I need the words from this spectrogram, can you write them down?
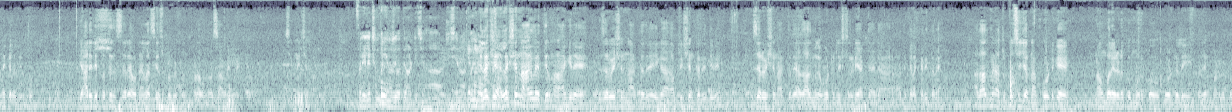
ಆನೆಕಲ್ಲಲ್ಲಿತ್ತು ಇಲ್ಲಿ ಪ್ರತಿನಿಧಿಸ್ತಾರೆ ಅವ್ರನ್ನೆಲ್ಲ ಸೇರಿಸ್ಕೊಳ್ಬೇಕು ಅಂತ ಕೂಡ ಒಂದು ಹೊಸ amendment signature decision election election ಆಗಲೇ ತೀರ್ಮಾನ ಆಗಿದೆ. ರಿಸರ್ವೇಷನ್ ಆಗ್ತದೆ. ಈಗ ಅಬ್ಜೆಕ್ಷನ್ ಕರೀತೀವಿ ರಿಸರ್ವೇಷನ್ ಆಗ್ತದೆ. ಅದಾದಮೇಲೆ ವೋಟರ್ ಲಿಸ್ಟ್ ರೆಡಿ ಆಗ್ತಾ ಇದೆ. ಅದಕ್ಕೆಲ್ಲ ಕರೀತಾರೆ. ಅದಾದಮೇಲೆ ಅದ್ರ ಪ್ರೊಸೀಜರ್ ನಾವು ಕೋರ್ಟ್ಗೆ ನವೆಂಬರ್ ಎರಡಕ್ಕೂ ಮೂರಕ್ಕೂ ಕೋರ್ಟಲ್ಲಿ ಪ್ರೆಸೆಂಟ್ ಮಾಡಬೇಕು.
